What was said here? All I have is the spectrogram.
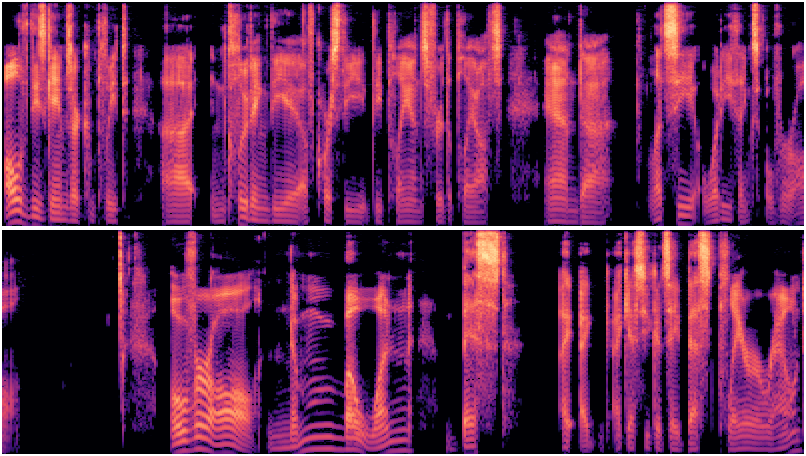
all of these games are complete, uh, including the, of course, the the plans for the playoffs. And uh, let's see what he thinks overall. Overall, number one best, I, I, I guess you could say best player around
